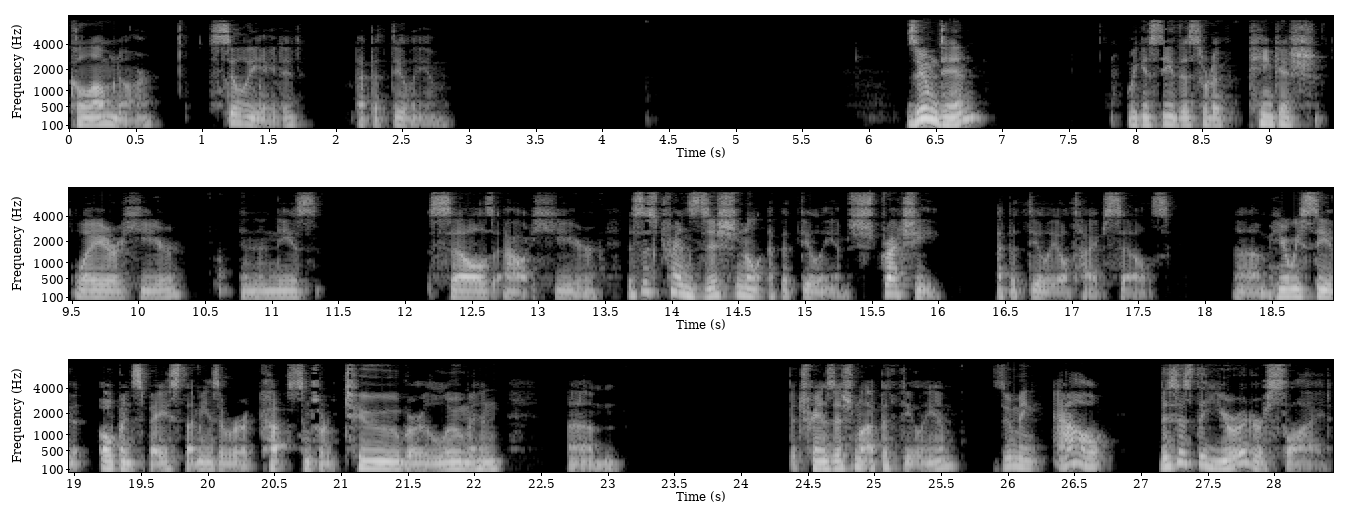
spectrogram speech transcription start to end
columnar, ciliated epithelium. Zoomed in, we can see this sort of pinkish layer here, and then these cells out here. This is transitional epithelium, stretchy epithelial type cells. Um, here we see the open space. That means that we're cut some sort of tube or lumen. Um, but transitional epithelium. Zooming out, this is the ureter slide.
